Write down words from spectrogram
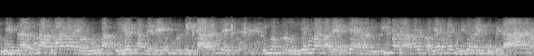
Mientras una plaga de orugas cubiertas de pelos urticantes nos producía una alergia grandísima de la cual todavía no me he podido recuperar.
